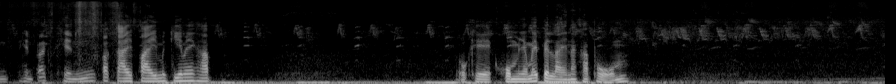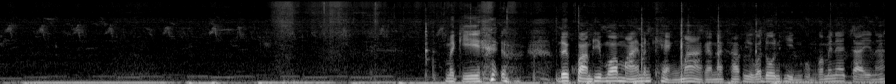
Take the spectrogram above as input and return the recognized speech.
นเห็นปะเห็นประกายไฟเมื่อกี้ไหมครับ โอเค คมยังไม่เป็นไรนะครับผม เมื่อกี้ ด้วยความที่ว่าไม้มันแข็งมากนะครับ หรือว่าโดนหินผมก็ไม่แน่ใจนะ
